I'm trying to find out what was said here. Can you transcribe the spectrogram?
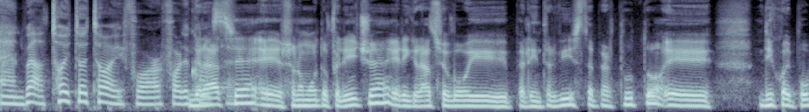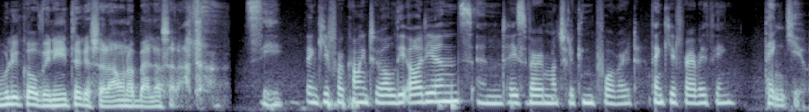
And well, toi toi toi for, for the Grazie concert. e sono molto felice e ringrazio voi per l'intervista, per tutto e dico al pubblico venite che sarà una bella serata. Sì. Thank you for coming to all the audience and he's very much looking forward. Thank you for everything. Thank you.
